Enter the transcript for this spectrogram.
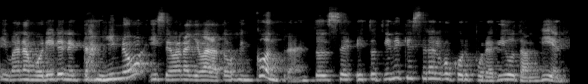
y van a morir en el camino y se van a llevar a todos en contra. Entonces, esto tiene que ser algo corporativo también.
